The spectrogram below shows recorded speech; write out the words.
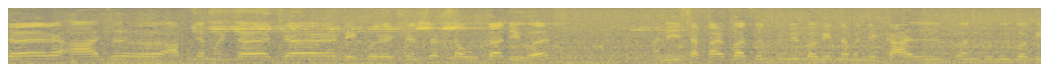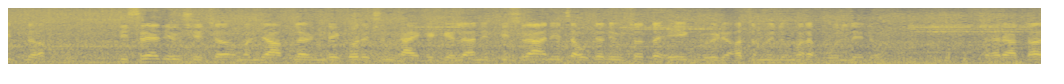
तर आज आपल्या मंडळाच्या डेकोरेशनचा चौथा दिवस. आणि सकाळपासून तुम्ही बघितलं म्हणजे काल पण तुम्ही बघितलं. तिसऱ्या दिवशीचं म्हणजे आपलं डेकोरेशन काय काय केलं आणि तिसऱ्या आणि चौथ्या दिवसाचं एक व्हिडिओ असं मी तुम्हाला बोललेलो. तर आता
